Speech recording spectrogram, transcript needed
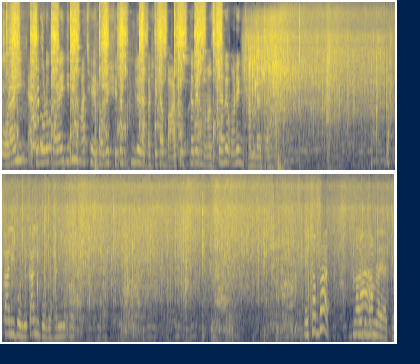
কড়াই, এত বড় কড়াই দিদির আছে, তবে সেটা তুলে রাখা, সেটা বার করতে হবে, মাজতে হবে, অনেক ঝামেলার কাজ। কালি পড়বে কালি পড়বে হাড়ির ওপর এই সব ভাত? না ওই গামলায় আছে।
